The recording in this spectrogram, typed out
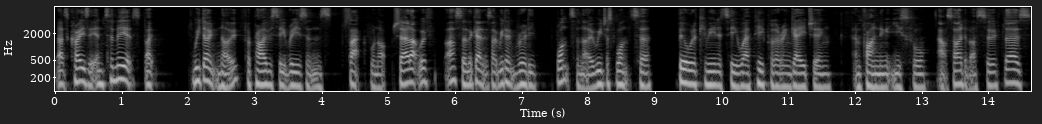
that's crazy. And to me, it's like, we don't know for privacy reasons. Slack will not share that with us. And again, it's like, we don't really want to know. We just want to build a community where people are engaging and finding it useful outside of us. So if there's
